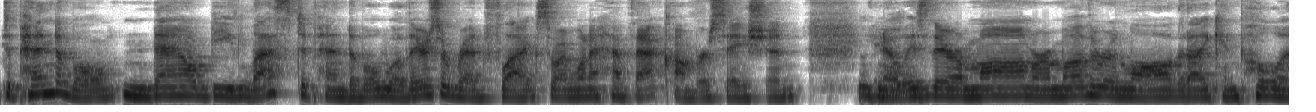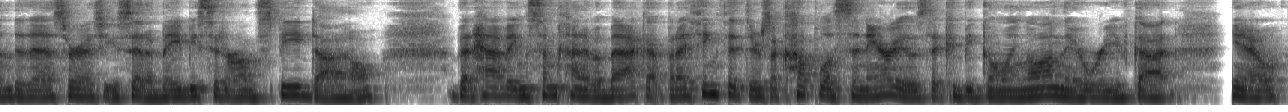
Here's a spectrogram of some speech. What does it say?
dependable now be less dependable well there's a red flag so i want to have that conversation mm-hmm. you know mm-hmm. is there a mom or a mother-in-law that i can pull into this or as you said a babysitter on speed dial but having some kind of a backup but i think that there's a couple of scenarios that could be going on there where you've got you know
